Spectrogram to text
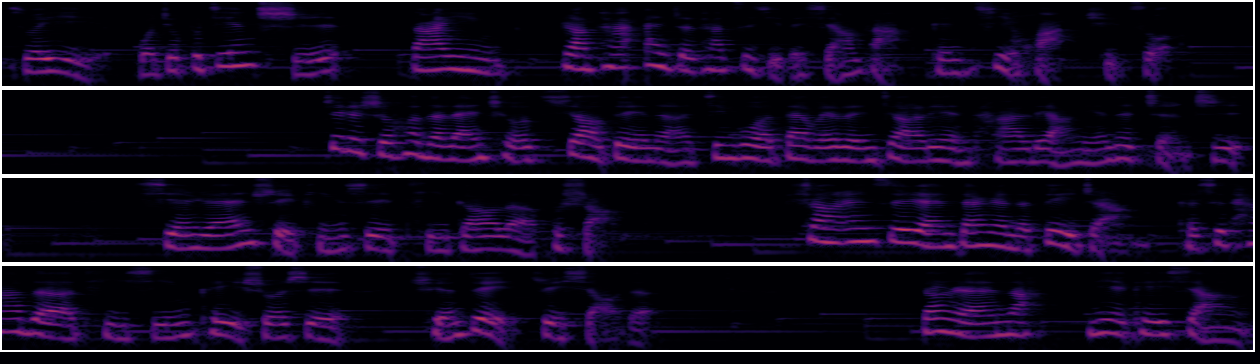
所以我就不坚持，答应。让他按着他自己的想法跟计划去做。这个时候的篮球校队呢，经过戴维伦教练他两年的整治，显然水平是提高了不少。尚恩虽然担任了队长，可是他的体型可以说是全队最小的。当然呢，你也可以想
